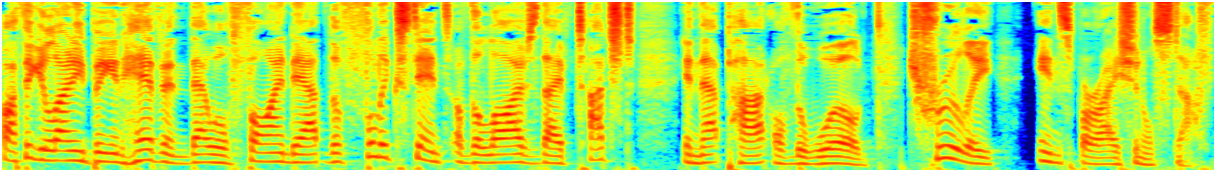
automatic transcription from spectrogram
I think it'll only be in heaven that we'll find out the full extent of the lives they've touched in that part of the world. Truly inspirational stuff.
